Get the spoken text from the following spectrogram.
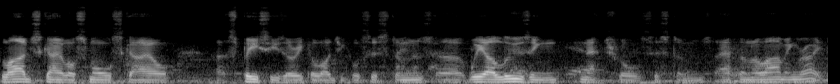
large scale or small scale, uh, species or ecological systems, uh, we are losing natural systems at an alarming rate.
